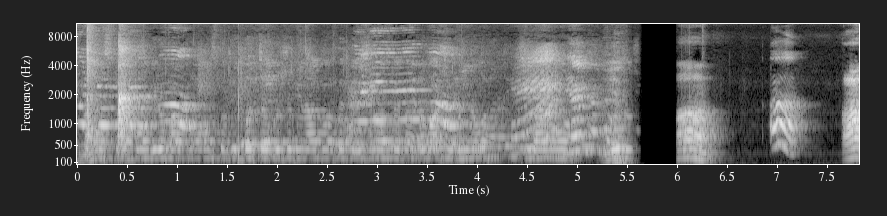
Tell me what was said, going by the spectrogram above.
নমস্কার পাত্র তন্ত্র বাসু আ আ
